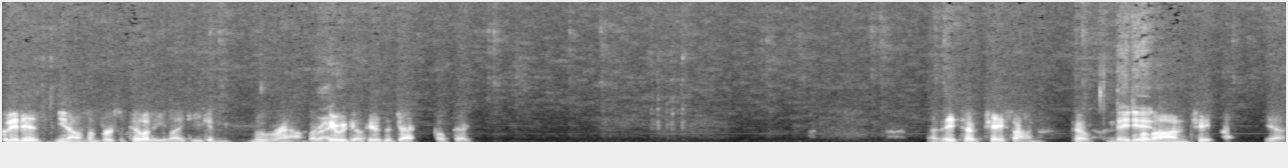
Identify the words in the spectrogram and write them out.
but it is you know some versatility. Like you can move around. But Right. here we go. Here's the Jacksonville pick. Uh, they took Chaisson. So They did. All K'Lavon Chaisson. Yes.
